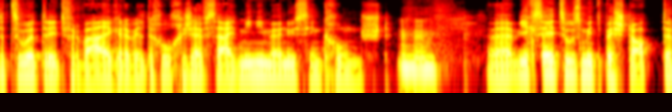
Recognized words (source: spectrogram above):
den Zutritt verweigern, weil der Küchenchef sagt, meine Menüs sind Kunst? Mhm. Äh, wie sieht es aus mit Bestatter?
